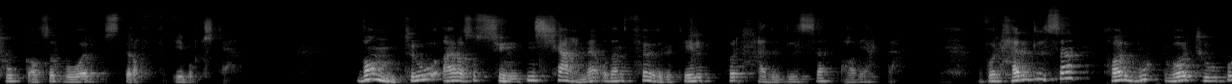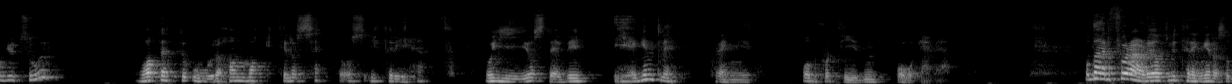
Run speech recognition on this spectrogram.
tok altså vår straff i vårt sted. Vantro er altså syndens kjerne, og den fører til forherdelse av hjertet. Forherdelse tar bort vår tro på Guds ord, og at dette ordet har makt til å sette oss i frihet og gi oss det vi egentlig trenger, både for tiden og evigheten. Og Derfor er det at vi trenger altså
